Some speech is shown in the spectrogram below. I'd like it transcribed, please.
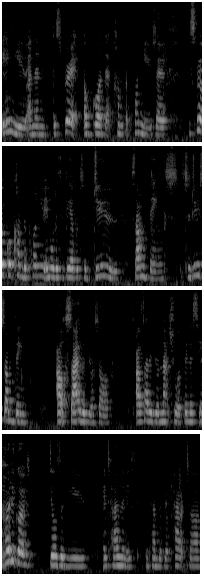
in you, and then the Spirit of God that comes upon you. So the Spirit of God comes upon you in order to be able to do something, to do something outside of yourself, outside of your natural ability. The Holy Ghost deals with you internally in terms of your character,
